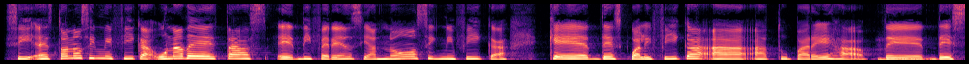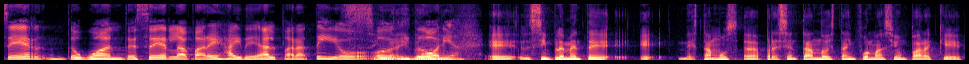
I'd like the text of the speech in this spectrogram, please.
Sí, esto no significa, una de estas eh, diferencias no significa que descualifica a, a tu pareja de, de ser the one, de ser la pareja ideal para ti o, Sí, o la idónea. Eh, simplemente eh, estamos presentando esta información para que,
